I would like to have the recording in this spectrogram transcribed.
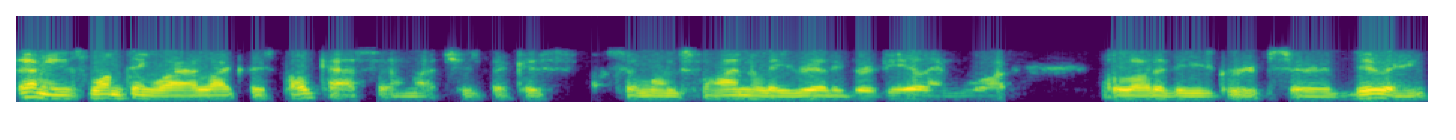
I mean, it's one thing why I like this podcast so much is because someone's finally really revealing what a lot of these groups are doing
